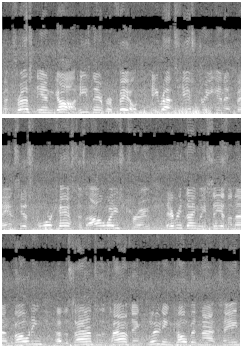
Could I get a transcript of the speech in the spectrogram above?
But trust in God. He's never failed. He writes history in advance. His forecast is always true. Everything we see is an unfolding of the signs of the times, including COVID-19,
